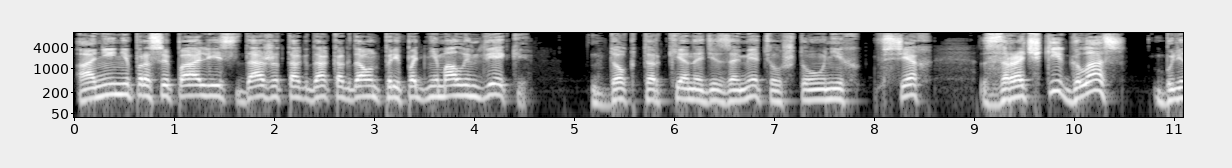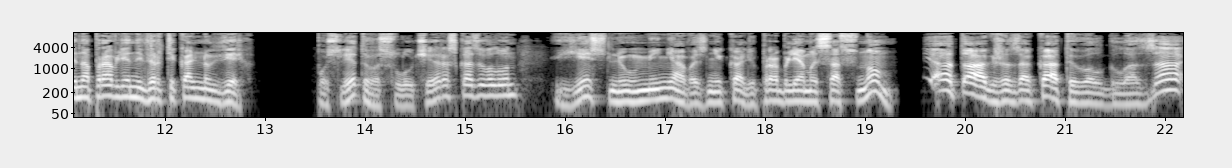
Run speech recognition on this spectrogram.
Они не просыпались даже тогда, когда он приподнимал им веки. Доктор Кеннеди заметил, что у них всех зрачки глаз были направлены вертикально вверх. После этого случая, рассказывал он, если у меня возникали проблемы со сном, я также закатывал глаза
